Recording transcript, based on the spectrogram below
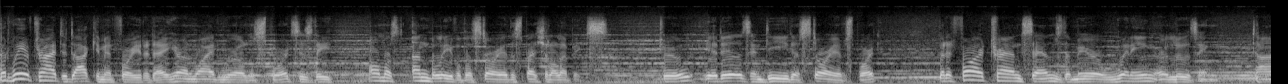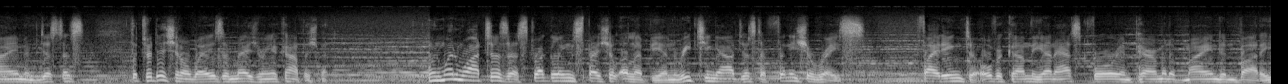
What we have tried to document for you today here on Wide World of Sports is the almost unbelievable story of the Special Olympics. True, it is indeed a story of sport, but it far transcends the mere winning or losing, time and distance, the traditional ways of measuring accomplishment. When one watches a struggling Special Olympian reaching out just to finish a race, fighting to overcome the unasked for impairment of mind and body,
